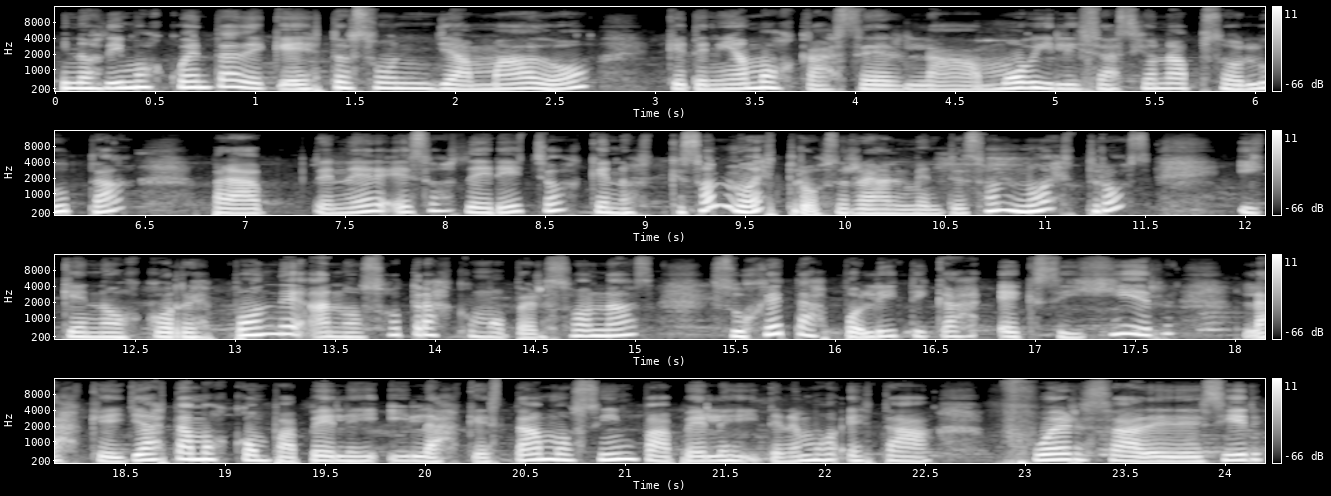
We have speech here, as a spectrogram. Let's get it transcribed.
Y nos dimos cuenta de que esto es un llamado que teníamos que hacer, la movilización absoluta para tener esos derechos que, nos, que son nuestros realmente, son nuestros y que nos corresponde a nosotras como personas sujetas políticas exigir las que ya estamos con papeles y las que estamos sin papeles y tenemos esta fuerza de decir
